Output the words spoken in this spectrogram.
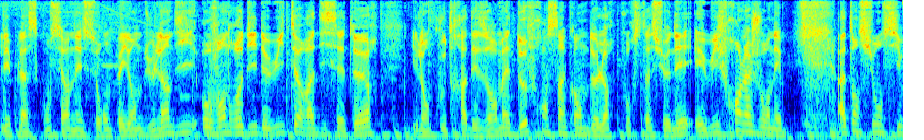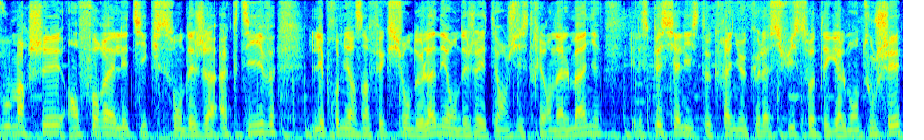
Les places concernées seront payantes du lundi au vendredi de 8h à 17h. Il en coûtera désormais 2 francs 50 de l'heure pour stationner et 8 francs la journée. Attention, si vous marchez en forêt, les tiques sont déjà actives. Les premières infections de l'année ont déjà été enregistrées en Allemagne et les spécialistes craignent que la Suisse soit également touchée.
